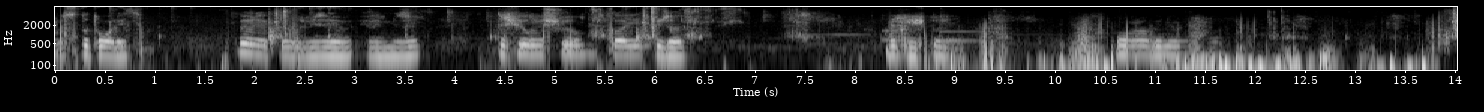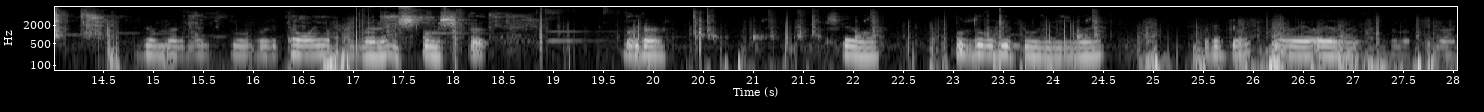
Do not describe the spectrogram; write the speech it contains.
Burası da tuvalet. Böyle yapıyoruz biz ev, evimizi. Dış görünüşü gayet güzel. Bakın işte. Evim var. Buradan merdiven çıkıyor. Böyle tavan yapıyor böyle ışıklı ışıklı. Burada şey var. Buzdolabı yapıyoruz biz böyle. Burada bir oraya ayarlarız. Buzdolabı var.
